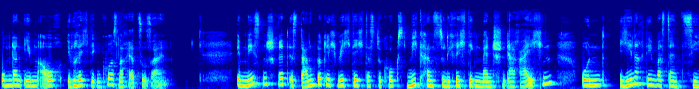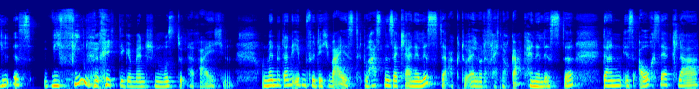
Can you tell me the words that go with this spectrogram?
um dann eben auch im richtigen Kurs nachher zu sein. Im nächsten Schritt ist dann wirklich wichtig, dass du guckst, wie kannst du die richtigen Menschen erreichen und je nachdem, was dein Ziel ist, wie viele richtige Menschen musst du erreichen. Und wenn du dann eben für dich weißt, du hast eine sehr kleine Liste aktuell oder vielleicht noch gar keine Liste, dann ist auch sehr klar,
